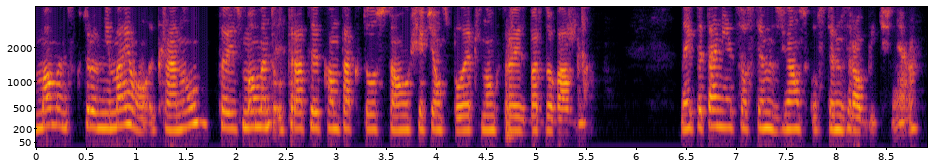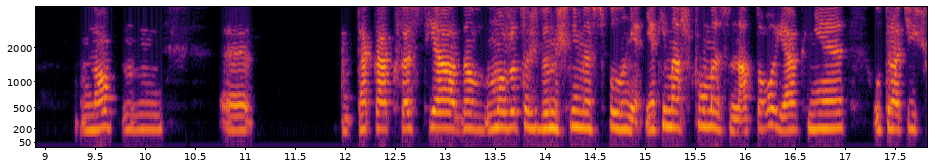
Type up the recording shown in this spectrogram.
moment, w którym nie mają ekranu, to jest moment utraty kontaktu z tą siecią społeczną, która jest bardzo ważna. No i pytanie, co z tym w związku z tym zrobić, nie? No, mm, e, taka kwestia, no może coś wymyślimy wspólnie. Jaki masz pomysł na to, jak nie utracić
